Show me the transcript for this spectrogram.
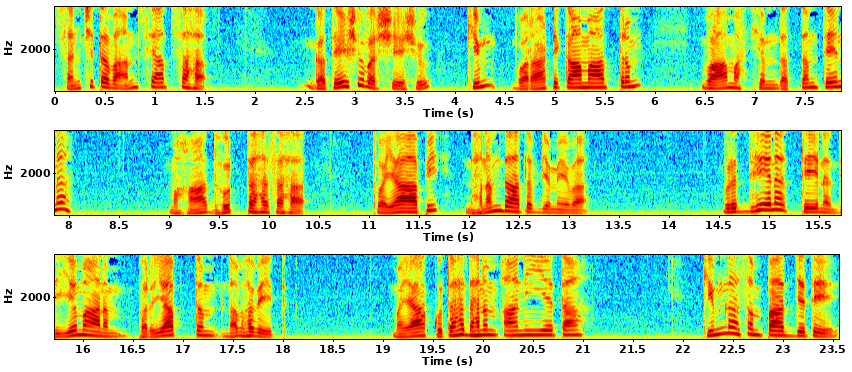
सञ्चितवान् स्यात् सः। गतेषु वर्षेषु किम् वराटिकामात्रम् वा मह्यम् दत्तम् तेन? महाधूर्तः सः। त्वयापि धनम् दातव्यमेव। वृद्धेन तेन दीयमानम् पर्याप्तम् न भवेत्। मया कुतः धनम् आनीयेत? किम् न सम्पाद्यते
